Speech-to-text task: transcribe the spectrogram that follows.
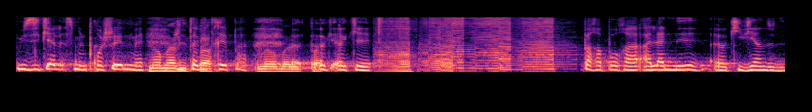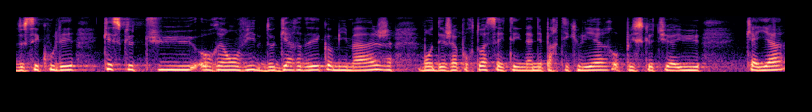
musical la semaine prochaine, mais Non, je ne m'invite pas. t'inviterai pas. Non, m'invite pas. Ok. ok. Par rapport à, l'année euh, qui vient de, s'écouler, qu'est-ce que tu aurais envie de garder comme image? Bon, déjà pour toi, ça a été une année particulière puisque tu as eu Kaya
